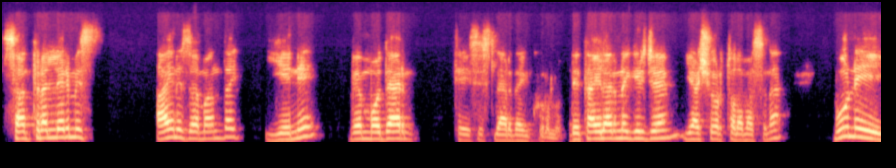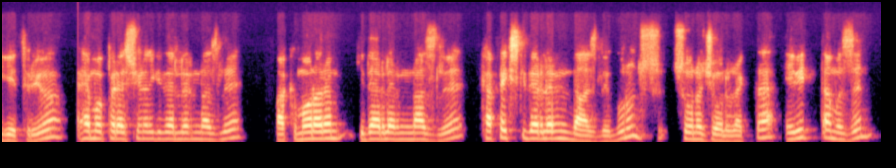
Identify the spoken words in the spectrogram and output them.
Santrallerimiz aynı zamanda yeni ve modern tesislerden kurulu. Detaylarına gireceğim yaş ortalamasına. Bu neyi getiriyor? Hem operasyonel giderlerin azlığı, bakım onarım giderlerinin azlığı, capex giderlerinin de azlığı. Bunun sonucu olarak da EBITDA'mızın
